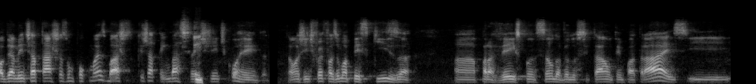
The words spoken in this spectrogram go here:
obviamente, a taxas um pouco mais baixas, porque já tem bastante Sim. gente correndo. Então a gente foi fazer uma pesquisa uh, para ver a expansão da Velocitar um tempo atrás, e,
